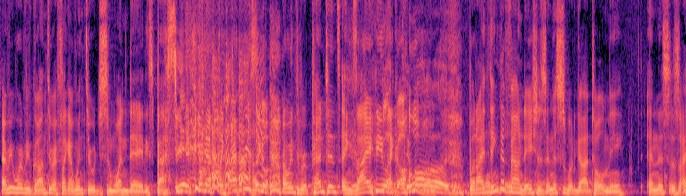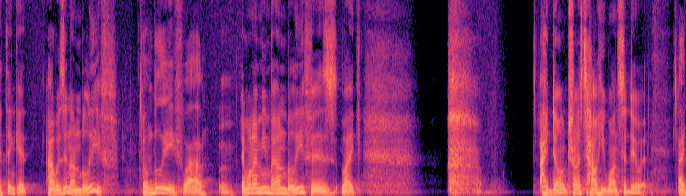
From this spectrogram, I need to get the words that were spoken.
Every word we've gone through, I feel like I went through just in one day. These past three days, you know, like every single. I went through repentance, anxiety, like all of them. on. But I think the foundations, and this is what God told me, and this is, I think it. I was in unbelief. Unbelief. Wow. And what I mean by unbelief is like, I don't trust how he wants to do it. I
